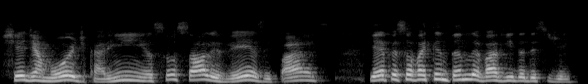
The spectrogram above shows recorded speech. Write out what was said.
cheia de amor, de carinho, eu sou só leveza e paz. E aí a pessoa vai tentando levar a vida desse jeito.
